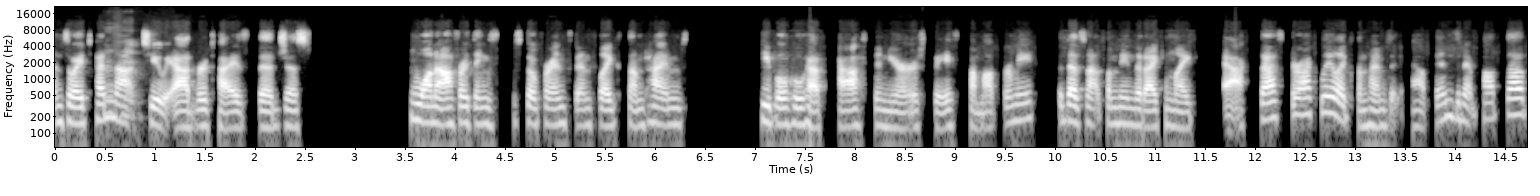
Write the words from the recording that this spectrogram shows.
And so I tend mm-hmm. not to advertise the just to offer things. So, for instance, like sometimes people who have passed in your space come up for me, but that's not something that I can like access directly. Like sometimes it happens and it pops up,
